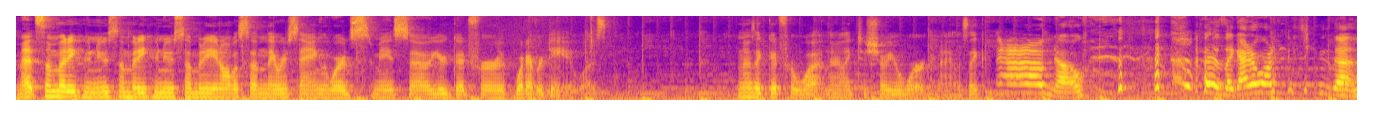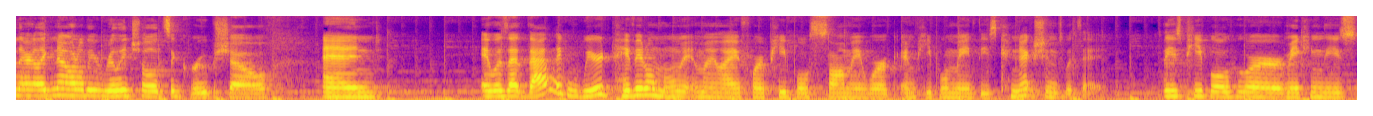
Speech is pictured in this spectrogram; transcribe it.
met somebody who knew somebody who knew somebody and all of a sudden they were saying the words to me, so you're good for whatever day it was. And I was like, good for what? And they're like, to show your work. And I was like, oh no. I was like, I don't want to do that. And they're like, no, it'll be really chill. It's a group show. And it was at that like weird pivotal moment in my life where people saw my work and people made these connections with it. These people who are making these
